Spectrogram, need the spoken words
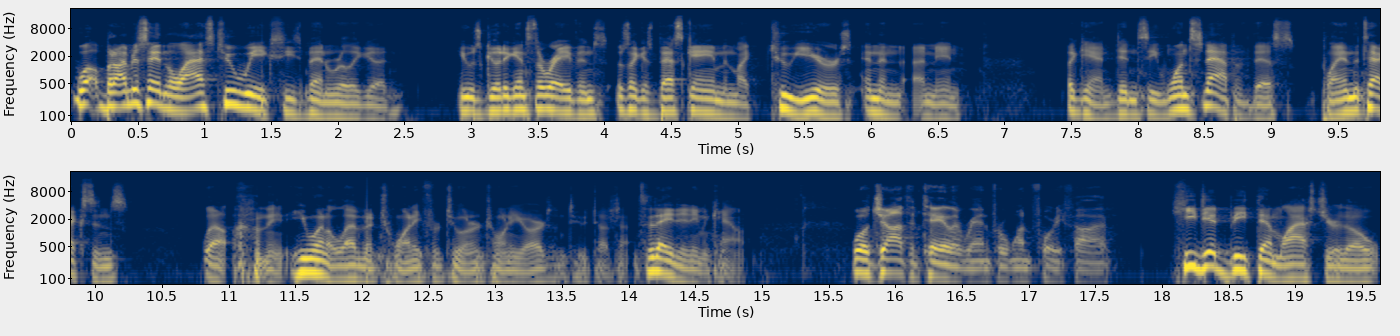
Well, but I'm just saying the last two weeks he's been really good. He was good against the Ravens. It was like his best game in like two years. And then, I mean, again, didn't see one snap of this playing the Texans. Well, I mean, he went 11 to 20 for 220 yards and two touchdowns. Today didn't even count. Well, Jonathan Taylor ran for 145. He did beat them last year though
